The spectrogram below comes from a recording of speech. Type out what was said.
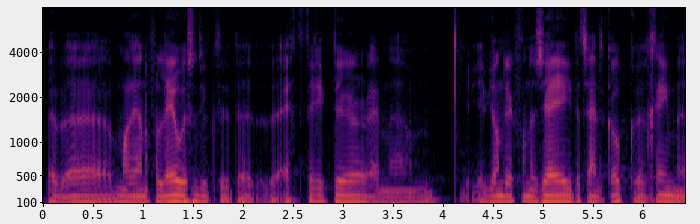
We hebben uh, Marianne van Leeuw is natuurlijk de, de, de echte directeur en um, je hebt Jan Dirk van der Zee. Dat zijn natuurlijk ook uh, geen, uh,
